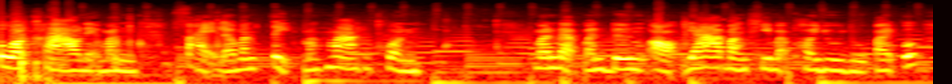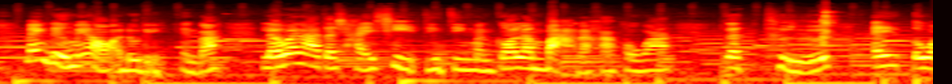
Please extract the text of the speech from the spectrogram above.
ตัวคลาวเนี่ยมันใส่แล้วมันติดมากๆทุกคน มันแบบมันดึงออกยากบางทีแบบพออยู่อยู่ๆไปปุ๊บแม่งดึงไม่ออกดูดิเห็นปะแล้วเวลาจะใช้ฉีดจริง ๆ มันก็ลำบากนะคะ เพราะว่าจะถือไอ้ตัว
